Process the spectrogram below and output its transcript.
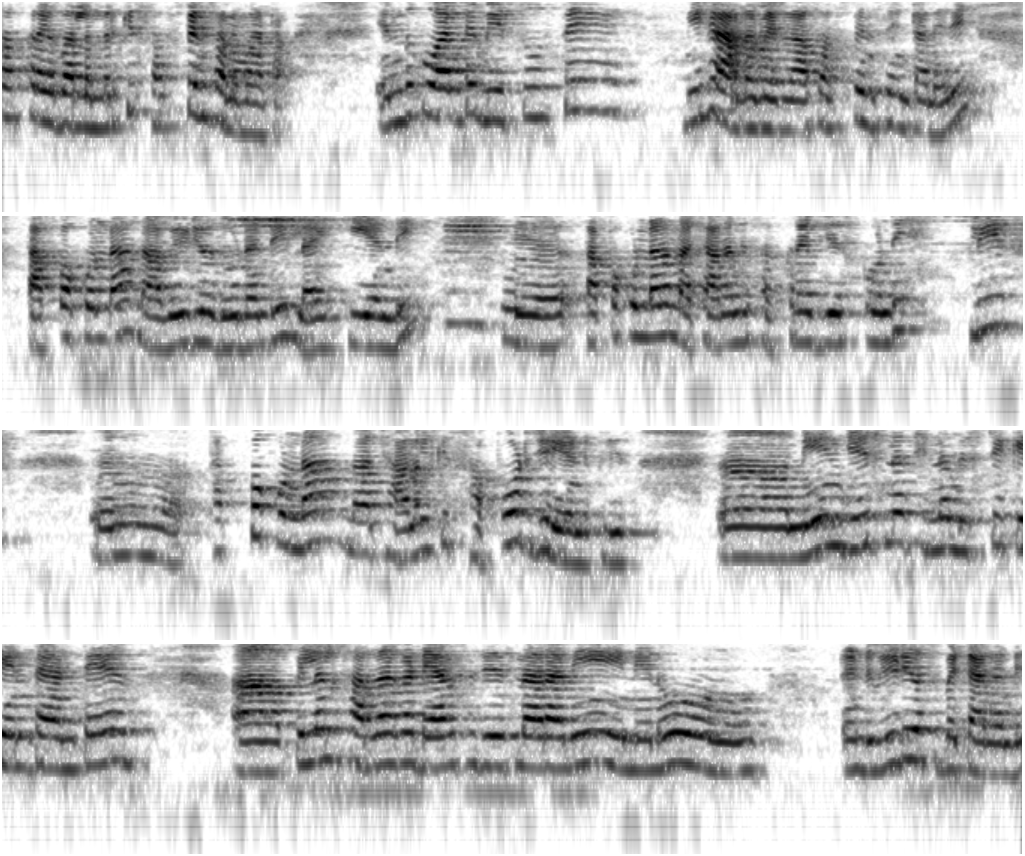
సబ్స్క్రైబర్లందరికీ సస్పెన్స్ అనమాట ఎందుకు అంటే మీరు చూస్తే మీకే అర్థమవుతుంది ఆ సస్పెన్స్ ఏంటనేది. తప్పకుండా నా వీడియో చూడండి లైక్ ఇవ్వండి తప్పకుండా నా ఛానల్ని సబ్స్క్రైబ్ చేసుకోండి. ప్లీజ్ తప్పకుండా నా ఛానల్కి సపోర్ట్ చేయండి ప్లీజ్. నేను చేసిన చిన్న మిస్టేక్ ఏంటంటే పిల్లలు సరదాగా డ్యాన్స్ చేసినారని నేను రెండు వీడియోస్ పెట్టానండి.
